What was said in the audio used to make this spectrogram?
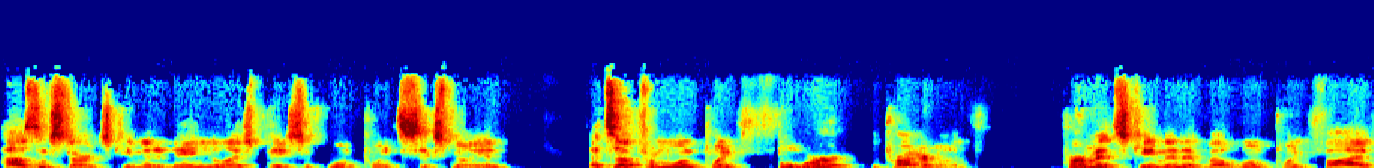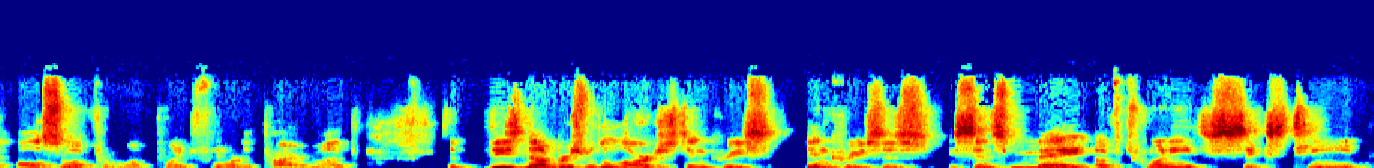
Housing starts came in at an annualized pace of 1.6 million. That's up from 1.4 the prior month. Permits came in at about 1.5, also up from 1.4 the prior month. The, these numbers were the largest increase increases since May of 2016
